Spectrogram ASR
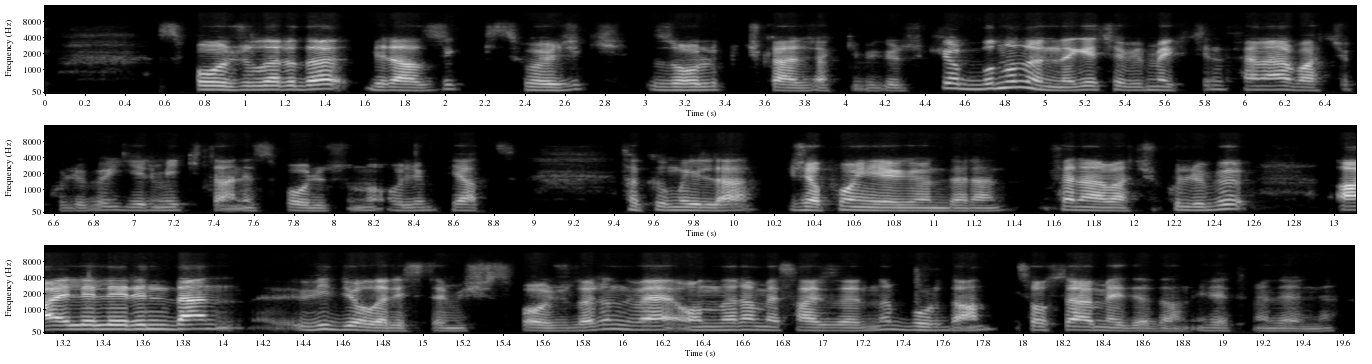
Sporcuları da birazcık psikolojik zorluk çıkaracak gibi gözüküyor. Bunun önüne geçebilmek için Fenerbahçe Kulübü 22 tane sporcusunu olimpiyat takımıyla Japonya'ya gönderen Fenerbahçe Kulübü ailelerinden videolar istemiş sporcuların ve onlara mesajlarını buradan sosyal medyadan iletmelerini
